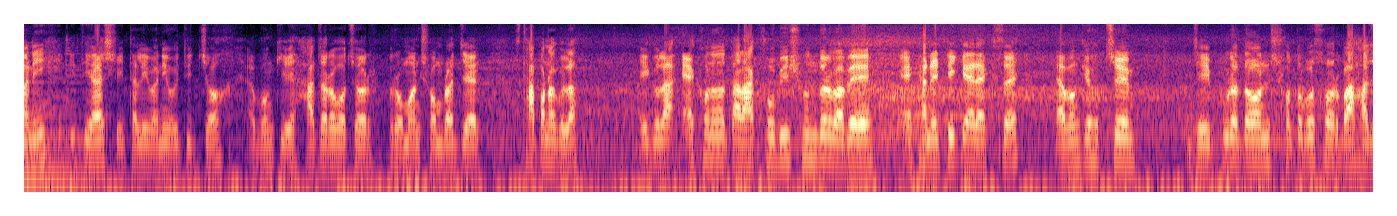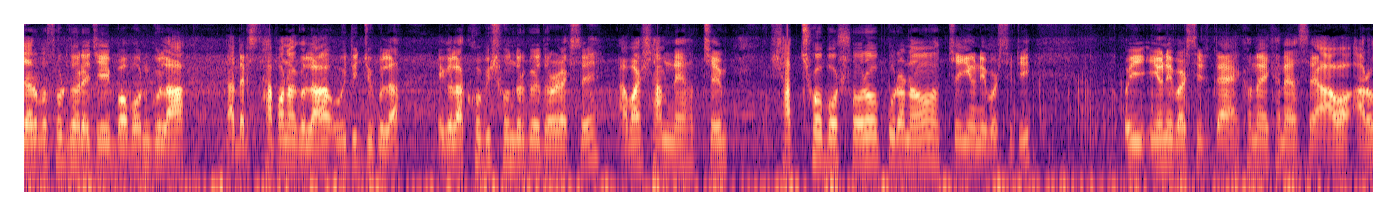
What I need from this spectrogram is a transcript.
মানে ইতিহাস ইতালি মানে ঐতিহ্য এবং কি হাজারো বছর রোমান সাম্রাজ্যের স্থাপনাগুলা, এগুলা এখনও তারা খুবই সুন্দরভাবে এখানে টিকে রাখছে এবং কি হচ্ছে যে পুরাতন শত বছর বা হাজার বছর ধরে যে ভবনগুলা, তাদের স্থাপনাগুলা, ঐতিহ্যগুলা, এগুলা খুবই সুন্দর করে ধরে রাখছে। আবার সামনে হচ্ছে সাতশো বছরও পুরানো হচ্ছে ইউনিভার্সিটি। ওই ইউনিভার্সিটিটা এখনও এখানে আছে। আরও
